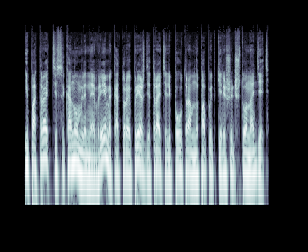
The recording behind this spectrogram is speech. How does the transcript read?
и потратьте сэкономленное время, которое прежде тратили по утрам на попытки решить, что надеть,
